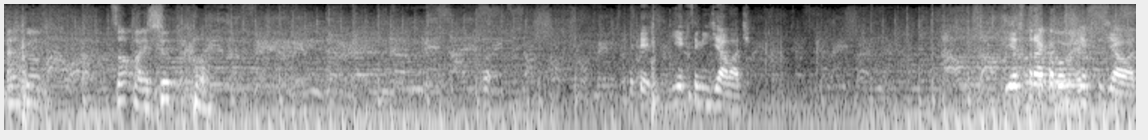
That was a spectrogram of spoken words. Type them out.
Weź go, cofaj szybko. Nie chce mi działać. Jest traka, bo mi nie chce działać.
